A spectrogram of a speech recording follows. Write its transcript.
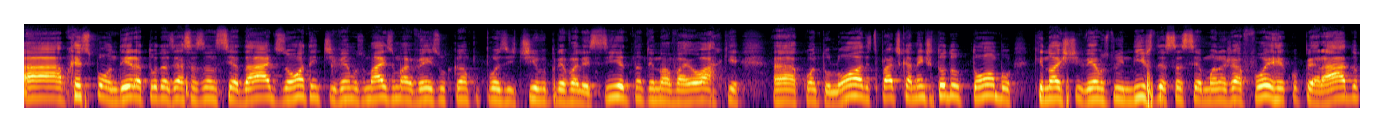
a responder a todas essas ansiedades. Ontem tivemos mais uma vez o campo positivo prevalecido, tanto em Nova York uh, quanto Londres. Praticamente todo o tombo que nós tivemos no início dessa semana já foi recuperado,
